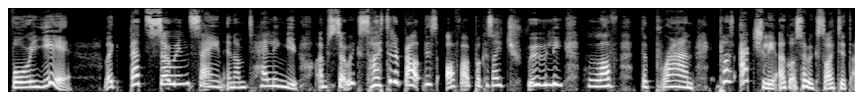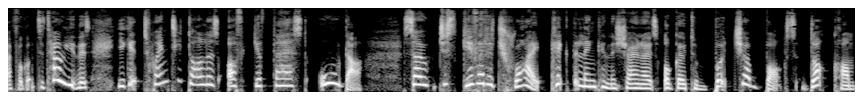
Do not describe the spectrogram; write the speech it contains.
for a year. Like that's so insane. And I'm telling you, I'm so excited about this offer because I truly love the brand. Plus, actually, I got so excited. I forgot to tell you this. You get $20 off your first order. So just give it a try. Click the link in the show notes or go to butcherbox.com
